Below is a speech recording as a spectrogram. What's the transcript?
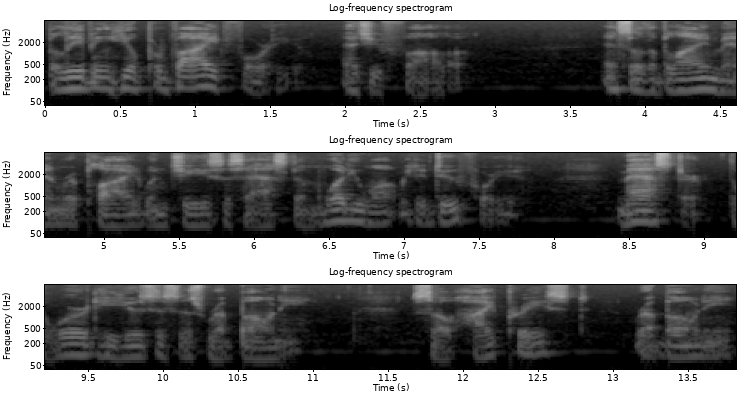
believing He'll provide for you as you follow. And so the blind man replied when Jesus asked him, What do you want me to do for you? Master, the word he uses is Rabboni. So, high priest, Rabboni,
